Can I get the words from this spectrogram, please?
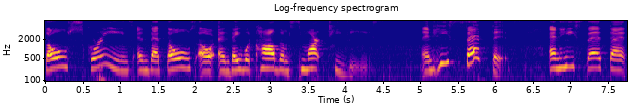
those screens and that those are and they would call them smart TVs and he said this and he said that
